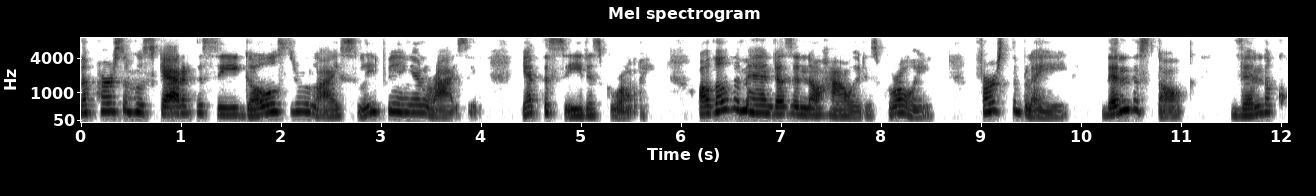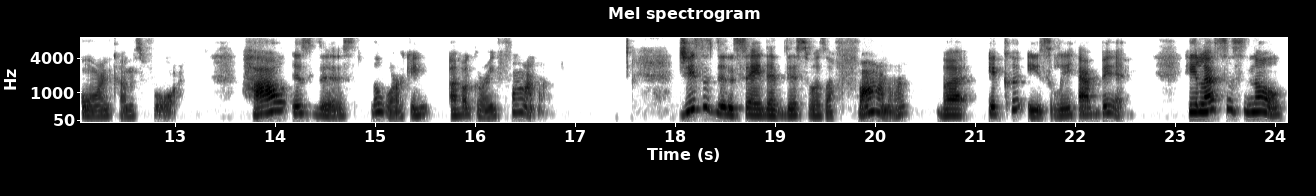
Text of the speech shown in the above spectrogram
The person who scattered the seed goes through life sleeping and rising, yet the seed is growing. Although the man doesn't know how it is growing, first the blade, then the stalk, then the corn comes forth. How is this the working of a great farmer? Jesus didn't say that this was a farmer, but it could easily have been. He lets us know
